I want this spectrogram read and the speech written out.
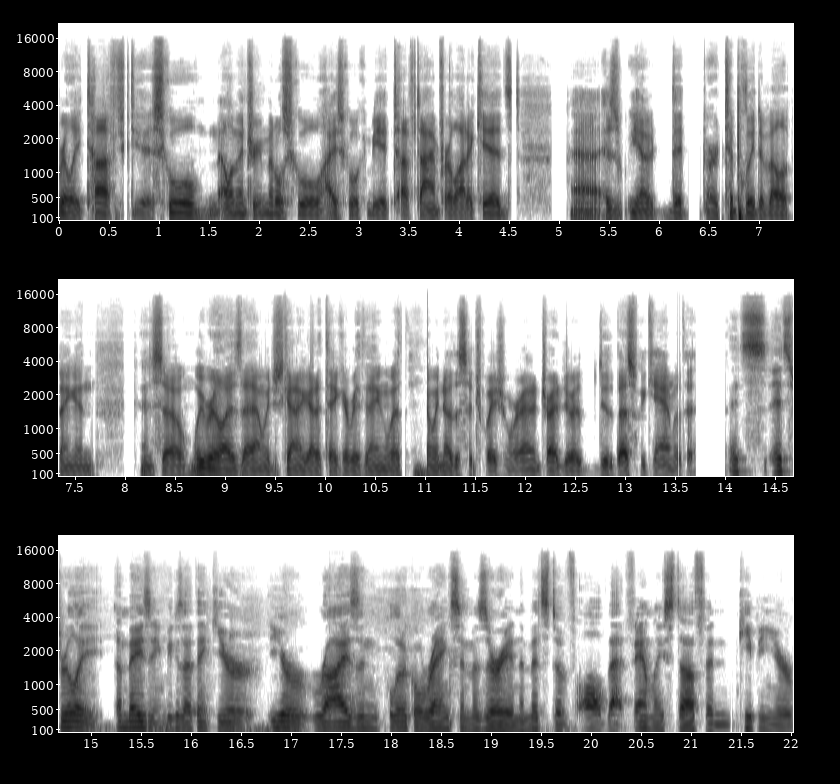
really tough. School, elementary, middle school, high school can be a tough time for a lot of kids, uh, as you know that are typically developing and. And so we realize that, and we just kind of got to take everything with. You know, we know the situation we're in, and try to do do the best we can with it. It's it's really amazing because I think your your rise in political ranks in Missouri in the midst of all that family stuff and keeping your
